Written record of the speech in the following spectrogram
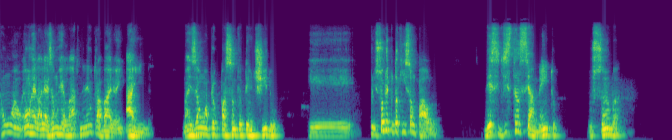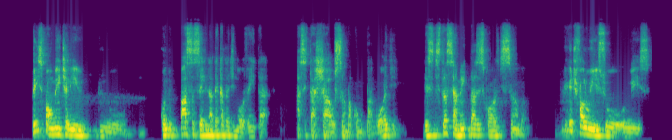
é um, é um aliás, é um relato, nem um trabalho ainda, mas é uma preocupação que eu tenho tido, e, sobretudo aqui em São Paulo. desse distanciamento do samba, principalmente ali do, quando passa-se ali na década de 90 a se taxar o samba como pagode, desse distanciamento das escolas de samba. Por que eu te falo isso, Luiz?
